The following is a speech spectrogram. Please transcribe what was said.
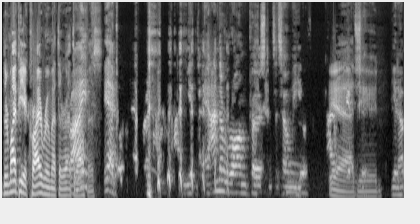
there might be a cry room at their at their office. Yeah, I'm the wrong person to tell me. Yeah, dude. Shit, you know,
